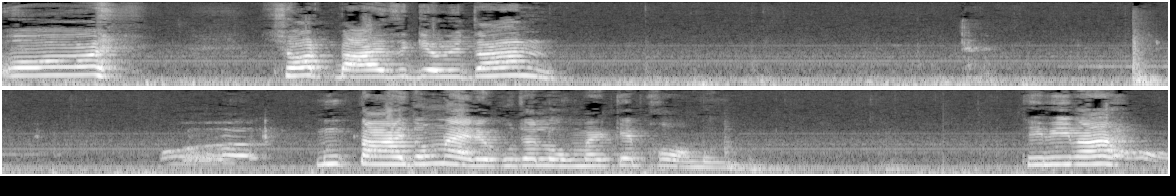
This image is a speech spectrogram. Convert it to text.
โอ้ยช็อตบายสเกลลิตัน เออ มึงตายตรงไหนเดี๋ยวกูจะลงไปเก็บของมึง ทีพีมาโอ้โห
